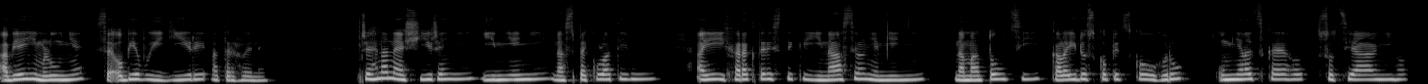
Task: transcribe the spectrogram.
A v jejím lůně se objevují díry a trhliny. Přehnané šíření jí mění na spekulativní a její charakteristiky jí násilně mění na matoucí kaleidoskopickou hru uměleckého, sociálního,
